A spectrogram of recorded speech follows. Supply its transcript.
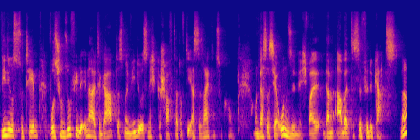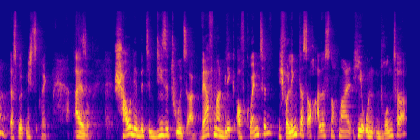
Videos zu Themen, wo es schon so viele Inhalte gab, dass mein Video es nicht geschafft hat, auf die erste Seite zu kommen. Und das ist ja unsinnig, weil dann arbeitest du für die Katz. Ne? Das wird nichts bringen. Also, schau dir bitte diese Tools an. Werf mal einen Blick auf Quentin. Ich verlinke das auch alles nochmal hier unten drunter.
